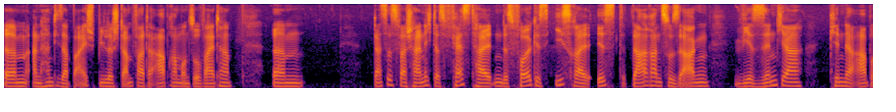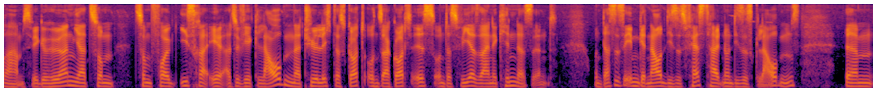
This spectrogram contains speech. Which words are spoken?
ähm, anhand dieser Beispiele, Stammvater Abraham und so weiter, ähm, dass es wahrscheinlich das Festhalten des Volkes Israel ist, daran zu sagen, wir sind ja Kinder Abrahams, wir gehören ja zum, zum Volk Israel. Also wir glauben natürlich, dass Gott unser Gott ist und dass wir seine Kinder sind. Und das ist eben genau dieses Festhalten und dieses Glaubens, ähm,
